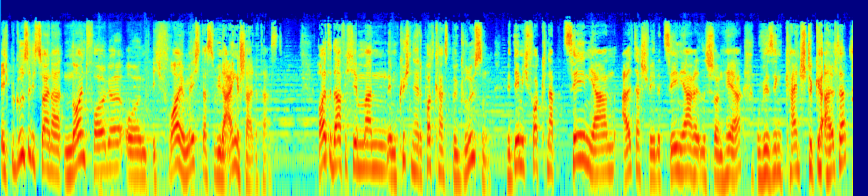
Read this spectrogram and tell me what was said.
Ich begrüße dich zu einer neuen Folge und ich freue mich, dass du wieder eingeschaltet hast. Heute darf ich jemanden im Küchenherde Podcast begrüßen, mit dem ich vor knapp zehn Jahren, alter Schwede, zehn Jahre ist es schon her, und wir sind kein Stück gealtert.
